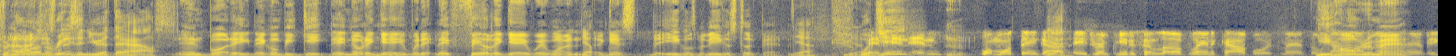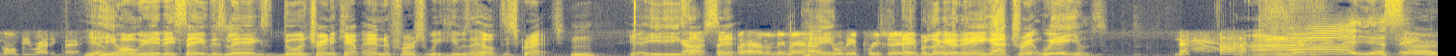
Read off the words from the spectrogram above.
For no I- I other reason, think- you at their house. and boy, they they're gonna be geeked. They know they gave, but they, they feel they gave away one Mm-hmm. Yep. against the Eagles, but the Eagles took that. Yeah. Yeah. Well, And, G, and, and one more thing, guys. Yeah. Adrian Peterson loved playing the Cowboys, man. So He hungry, man. He gonna be ready, man. Yeah, he hungry. They saved his legs during training camp and the first week. He was a healthy scratch. Hmm. Yeah, he, he's Guys, upset. thanks for having me, man. Hey. I truly appreciate it. Hey, but look at it. they ain't got Trent Williams. we ready. Hey, Nate. Nate, yes, sir.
